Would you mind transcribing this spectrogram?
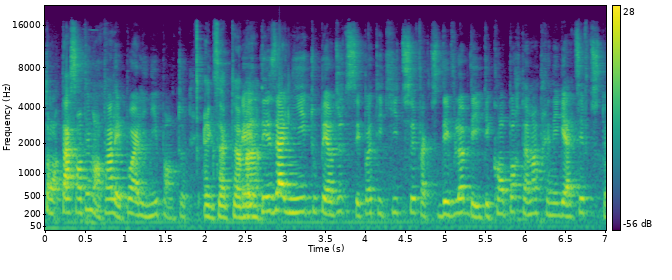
ton- ta santé mentale est pas alignée pantoute. là. exactement. Elle est désaligné, tout perdu, tu sais pas t'es qui, tu sais, fait que tu développes des, des comportements très négatifs, tu te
